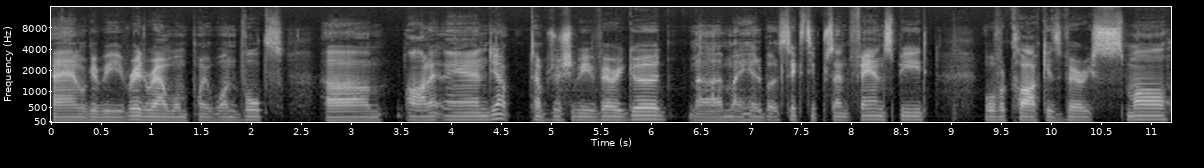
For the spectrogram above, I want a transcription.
And we're going to be right around 1.1 volts um, on it. And yep, temperature should be very good. Uh, might hit about 60% fan speed. Overclock is very small.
